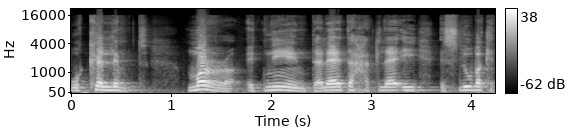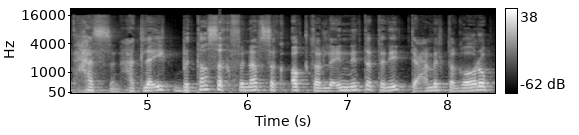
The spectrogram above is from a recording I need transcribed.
واتكلمت. مرة اتنين تلاتة هتلاقي أسلوبك اتحسن. هتلاقيك بتثق في نفسك أكتر لأن أنت ابتديت تعمل تجارب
